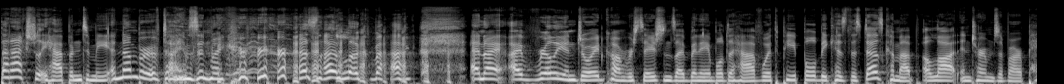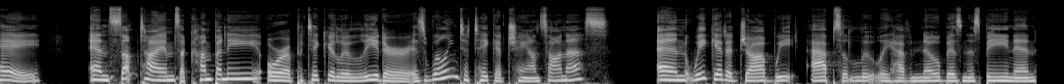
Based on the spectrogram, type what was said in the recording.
That actually happened to me a number of times in my career as I look back. And I, I've really enjoyed conversations I've been able to have with people because this does come up a lot in terms of our pay. And sometimes a company or a particular leader is willing to take a chance on us and we get a job we absolutely have no business being in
